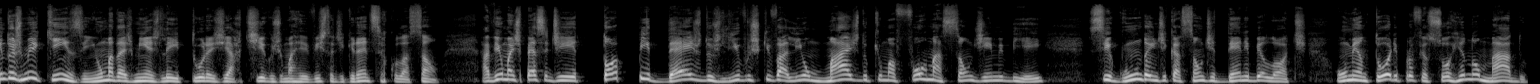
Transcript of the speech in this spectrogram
Em 2015, em uma das minhas leituras de artigos de uma revista de grande circulação, havia uma espécie de top 10 dos livros que valiam mais do que uma formação de MBA, segundo a indicação de Danny Bellotti, um mentor e professor renomado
